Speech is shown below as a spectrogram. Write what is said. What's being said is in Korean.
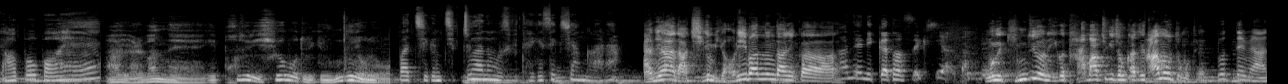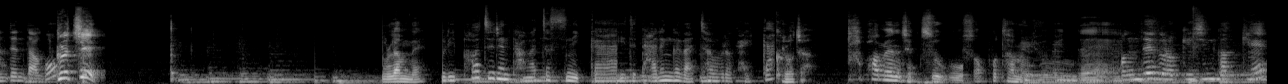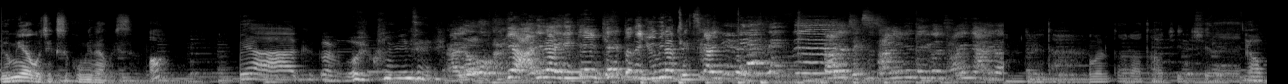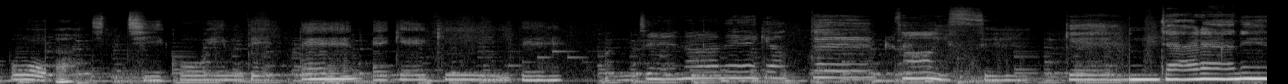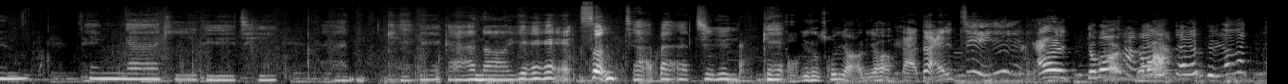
여보 뭐해? 아 열받네 이 퍼즐이 쉬워봐도 이게 은근히 어려워 오빠 지금 집중하는 모습이 되게 섹시한 거 알아? 아니야 나 지금 열이 받는다니까 화내니까 더 섹시하다 오늘 김두현이 이거 다 맞추기 전까지 아무것도 못해 이것 때문에 안 된다고? 그렇지 놀랍네 우리 퍼즐은 다 맞췄으니까 이제 다른 걸 맞춰보러 갈까? 그러자 탑하면 잭스고 서포트하면 유미인데 뭔데 그렇게 심각해? 유미하고 잭스 고민하고 있어 뭐야 그걸 뭘 고민해. 아 여보 그게 아니라 이게 게임 캐릭터인데 유미랑 잭스가 있는데. 유미랑 잭스! 나는 잭스 장인인데 이건 장인이 아니라. 힘들다. 오늘따라 더 지치네. 여보 어? 지치고 힘들 땐 내게 기대. 언제나 내 곁에 서 있을게. 혼자라는 생각이 들지 않게 내가 너의 손 잡아줄게. 거기는 손이 아니야. 나도 알지. 아이 여보 여보! 가만히 있어요 들어갔네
